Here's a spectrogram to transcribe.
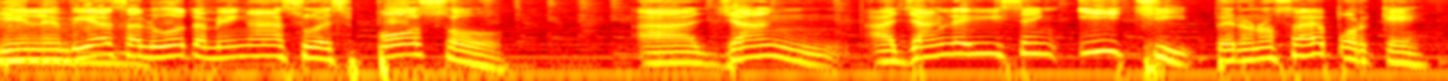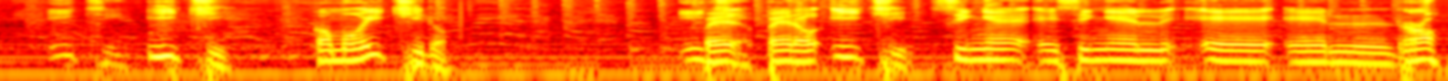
Quien le envía saludo también a su esposo, a Jan. A Jan le dicen Ichi, pero no sabe por qué. Ichi. Ichi, como Ichiro. Ichi. Pero, pero Ichi, sin el, eh, sin el, eh, el ro.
